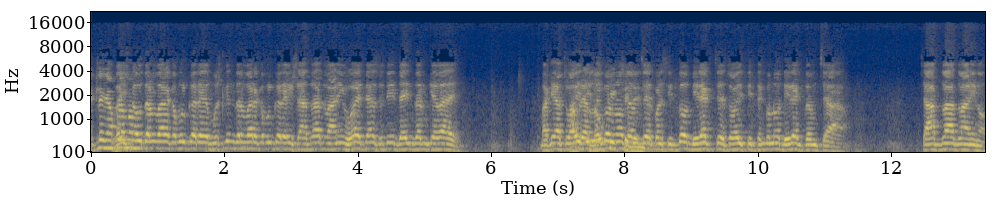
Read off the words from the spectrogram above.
એટલે જ વૈષ્ણવ ધર્મ વાળા કબૂલ કરે મુસ્લિમ ધર્મ વાળા કબૂલ કરે એવી સાદવાદ વાણી હોય ત્યાં સુધી જૈન ધર્મ કહેવાય. બાકી આ ચોવીસ તીર્થંકર નો ધર્મ છે પણ સીધો ડિરેક્ટ છે ચોવીસ તીર્થંકર નો ડિરેક્ટ ધર્મ છે આ. સાદવાદ વાણી નો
